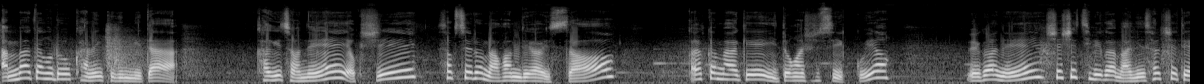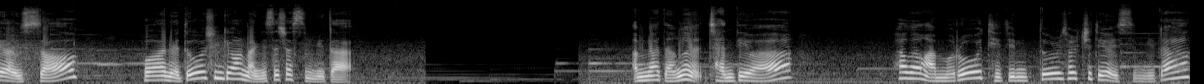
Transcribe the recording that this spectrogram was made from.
앞마당으로 가는 길입니다. 가기 전에 역시 석재로 마감되어 있어 깔끔하게 이동하실 수 있고요. 외관에 CCTV가 많이 설치되어 있어 보안에도 신경을 많이 쓰셨습니다. 앞마당은 잔디와 화강암으로 디딤돌 설치되어 있습니다.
